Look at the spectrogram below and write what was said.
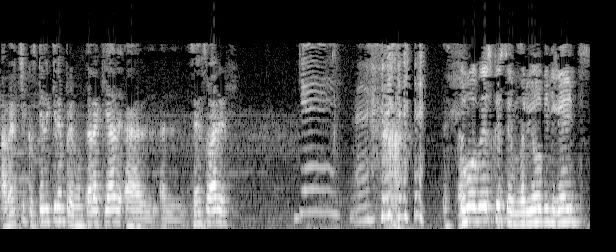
a ver chicos, ¿qué le quieren preguntar aquí a- al, al Zen Suárez? Yeah. ¿Cómo ves que se murió Bill Gates?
